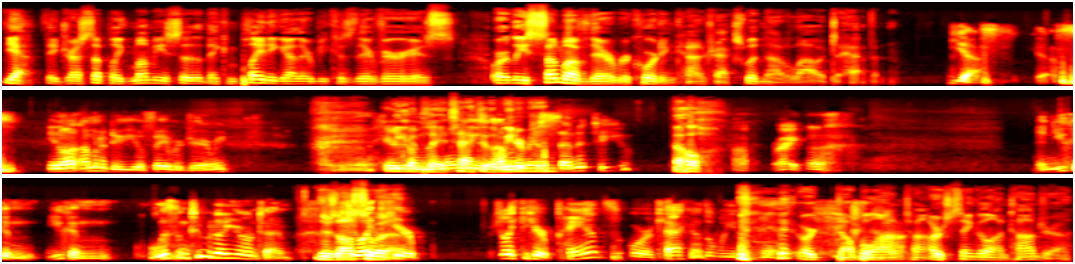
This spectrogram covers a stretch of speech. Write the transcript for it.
yeah they dress up like mummies so that they can play together because their various or at least some of their recording contracts would not allow it to happen Yes, yes. You know what? I'm going to do you a favor, Jeremy. Uh, you gonna play the Attack of the I'm Wiener Man? Just send it to you, oh Uh, right. uh, and you can you can listen to it on your own time. there's would you like a, to hear? Would you like to hear Pants or Attack of the Wiener Man? or double entendre or single entendre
